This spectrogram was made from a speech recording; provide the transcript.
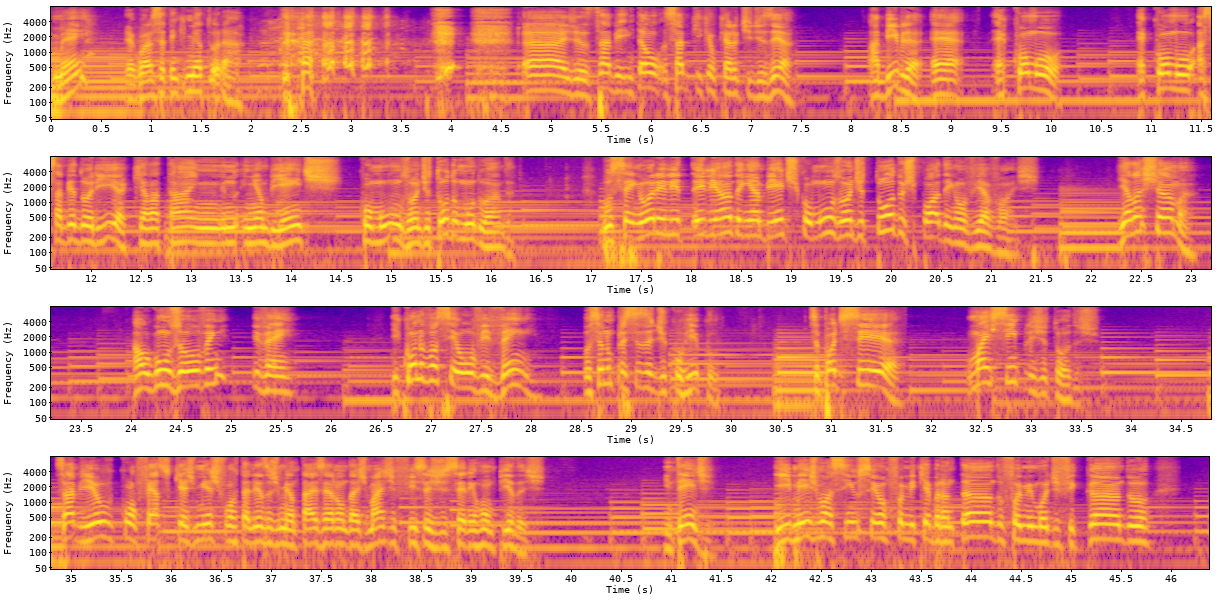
Amém? E agora você tem que me aturar. Ai, Jesus. Sabe, então, sabe o que eu quero te dizer? A Bíblia é, é como é como a sabedoria que ela está em, em ambientes comuns onde todo mundo anda. O Senhor, ele, ele anda em ambientes comuns onde todos podem ouvir a voz. E ela chama. Alguns ouvem e vêm. E quando você ouve e vem, você não precisa de currículo. Você pode ser o mais simples de todos. Sabe, eu confesso que as minhas fortalezas mentais eram das mais difíceis de serem rompidas. Entende? E mesmo assim o Senhor foi me quebrantando, foi me modificando.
